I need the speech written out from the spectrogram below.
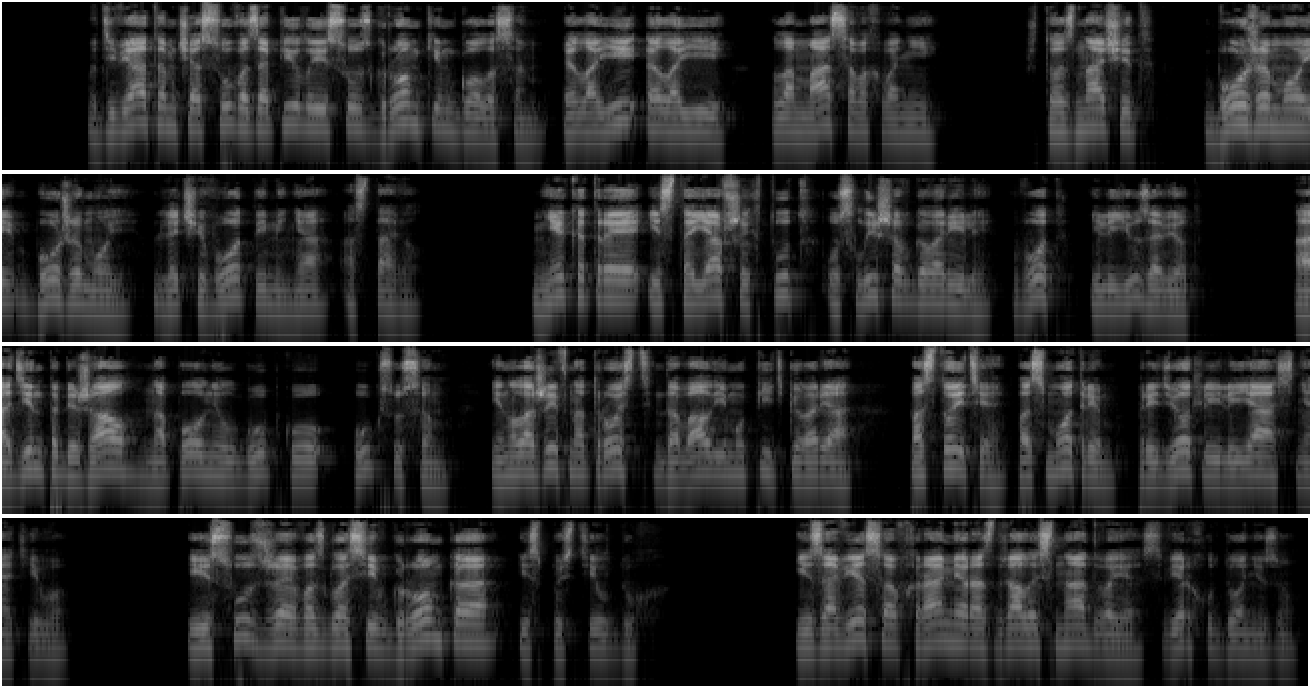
В девятом часу возопил Иисус громким голосом «Элаи, Элаи, лама савахвани», что значит «Боже мой, Боже мой, для чего ты меня оставил?» Некоторые из стоявших тут, услышав, говорили «Вот, Илью зовет». А один побежал, наполнил губку уксусом и, наложив на трость, давал ему пить, говоря, «Постойте, посмотрим, придет ли Илья снять его». Иисус же, возгласив громко, испустил дух. И завеса в храме раздралась надвое, сверху донизу.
